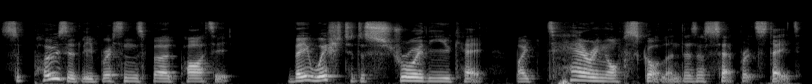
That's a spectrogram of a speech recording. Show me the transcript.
supposedly Britain's third party. They wish to destroy the UK by tearing off Scotland as a separate state.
